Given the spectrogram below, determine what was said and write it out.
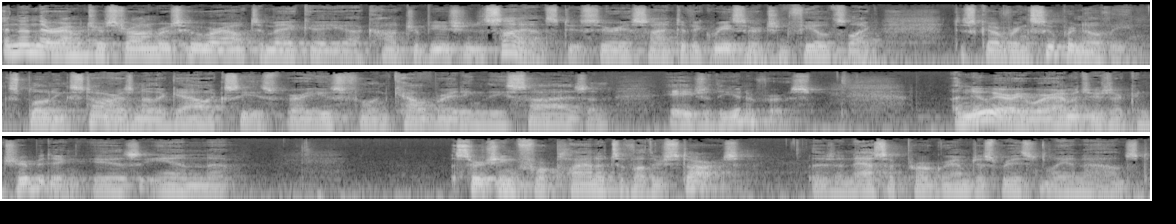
And then there are amateur astronomers who are out to make a, a, contribution to science, do serious scientific research in fields like discovering supernovae, exploding stars, and other galaxies, very useful in calibrating the size and age of the universe. A new area where amateurs are contributing is in uh, searching for planets of other stars. There's a NASA program just recently announced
